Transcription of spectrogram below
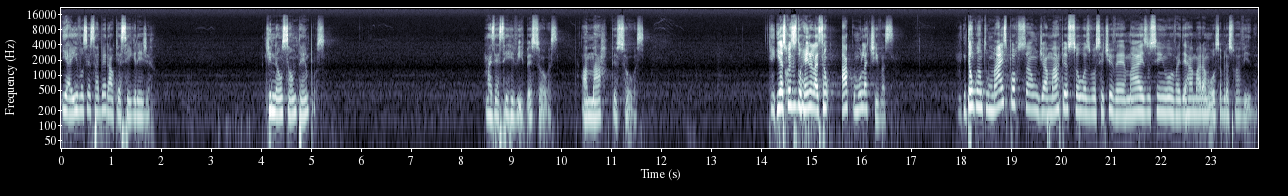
E aí você saberá o que é ser igreja. Que não são templos. Mas é servir pessoas, amar pessoas. E as coisas do reino, elas são acumulativas. Então, quanto mais porção de amar pessoas você tiver, mais o Senhor vai derramar amor sobre a sua vida.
